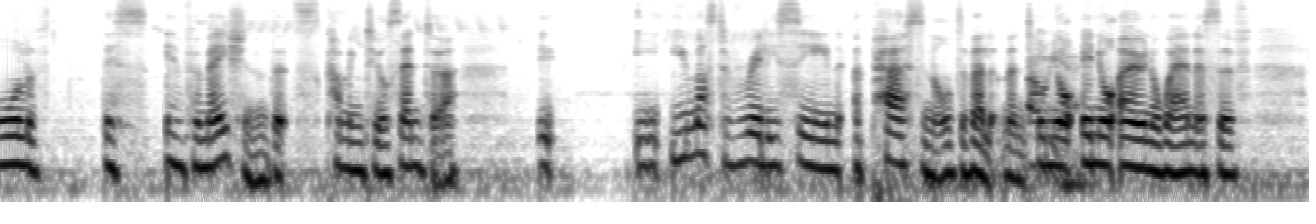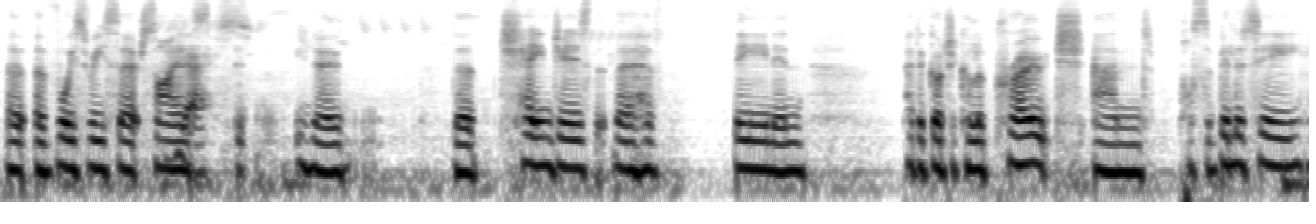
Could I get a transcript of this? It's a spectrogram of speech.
all of this information that's coming to your centre, it, you must have really seen a personal development Oh, in your yeah. in your own awareness of uh, of voice research science. Yes. You know, the changes that there have been in pedagogical approach and possibility.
